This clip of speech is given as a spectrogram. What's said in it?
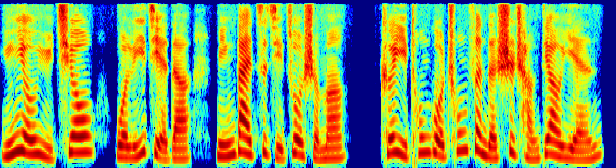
云有雨秋，我理解的，明白自己做什么，可以通过充分的市场调研，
